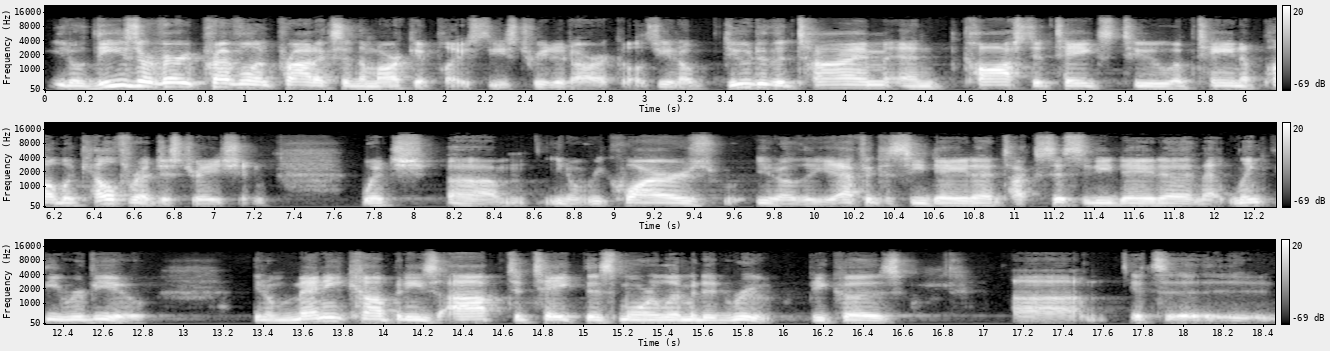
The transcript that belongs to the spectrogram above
you know these are very prevalent products in the marketplace these treated articles you know due to the time and cost it takes to obtain a public health registration which um, you know requires you know the efficacy data and toxicity data and that lengthy review you know many companies opt to take this more limited route because um, it's a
